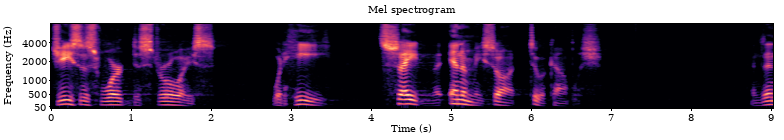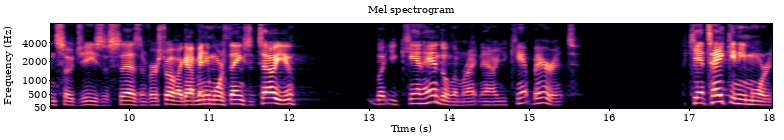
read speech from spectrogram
Jesus' work destroys what he, Satan, the enemy, sought to accomplish. And then so Jesus says in verse 12, I got many more things to tell you, but you can't handle them right now. You can't bear it. You can't take anymore.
